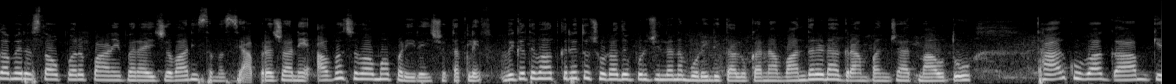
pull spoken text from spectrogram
ગામે રસ્તા ઉપર પાણી ભરાઈ જવાની સમસ્યા. પ્રજાને આવવા જવામાં પડી રહી છે તકલીફ. વિગતે વાત કરીએ તો છોટાઉદેપુર જિલ્લાના બોડેલી તાલુકાના વાંદરડા ગ્રામ પંચાયતમાં આવતું થારકુવા ગામ કે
